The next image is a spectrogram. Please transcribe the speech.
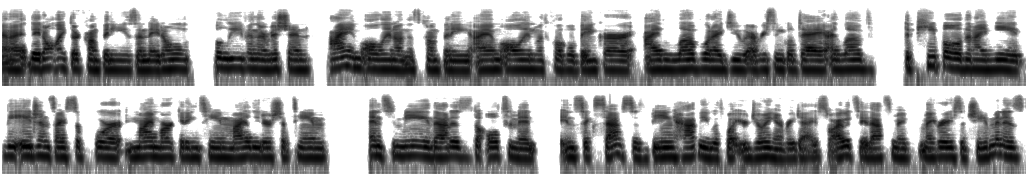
and I, they don't like their companies and they don't believe in their mission. I am all in on this company. I am all in with Coldwell Banker. I love what I do every single day. I love the people that I meet, the agents I support, my marketing team, my leadership team. And to me, that is the ultimate in success is being happy with what you're doing every day. So I would say that's my, my greatest achievement is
